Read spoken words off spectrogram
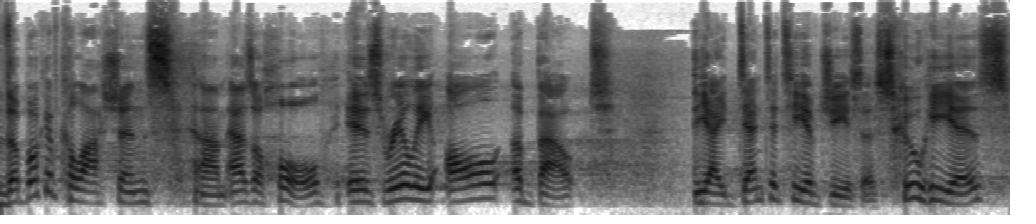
The book of Colossians, um, as a whole, is really all about the identity of Jesus, who he is,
